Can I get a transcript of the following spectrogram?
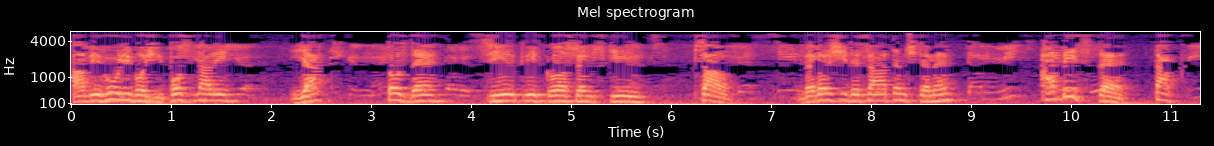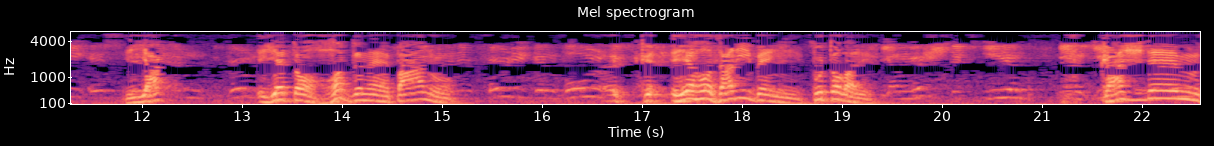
aby vůli Boží poznali, jak to zde církvi v Kolosenský psal. Ve verši desátém čteme, abyste tak, jak je to hodné pánu, k jeho zalíbení putovali. V každém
